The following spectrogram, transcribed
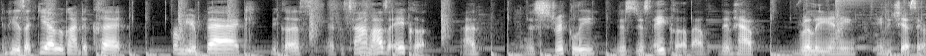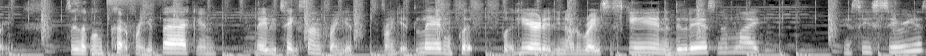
and he's like, "Yeah, we're going to cut from your back because at the time I was A cup. I just strictly just just A cup. I didn't have really any any chest area. So he's like, "I'm gonna cut from your back and maybe take something from your from your leg and put put here to you know to raise the skin and do this." And I'm like, "Is he serious?"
